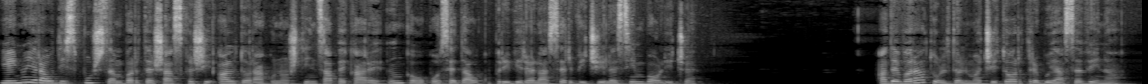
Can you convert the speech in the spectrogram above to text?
ei nu erau dispuși să împărtășească și altora cunoștința pe care încă o posedau cu privire la serviciile simbolice. Adevăratul tălmăcitor trebuia să vină.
